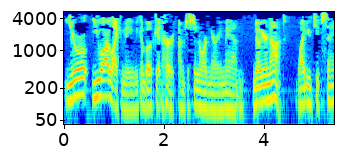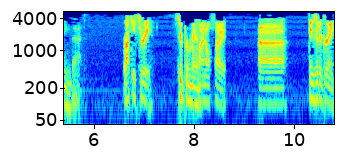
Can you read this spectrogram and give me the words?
you're you are like me. We can both get hurt. I'm just an ordinary man. No, you're not. Why do you keep saying that? Rocky Three, Superman. final fight. Uh, things that are green.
